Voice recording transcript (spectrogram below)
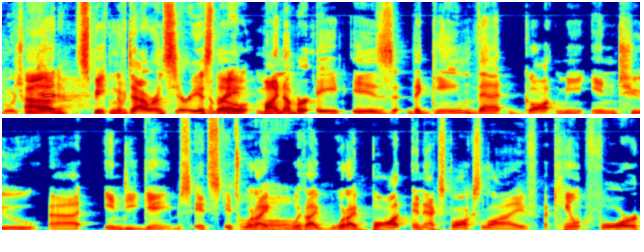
which we Um, did. Speaking of dour and serious, Number though, eight? my number eight is the game that got me into uh, indie games. It's it's what I Oh. what I what I bought an Xbox Live account for,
